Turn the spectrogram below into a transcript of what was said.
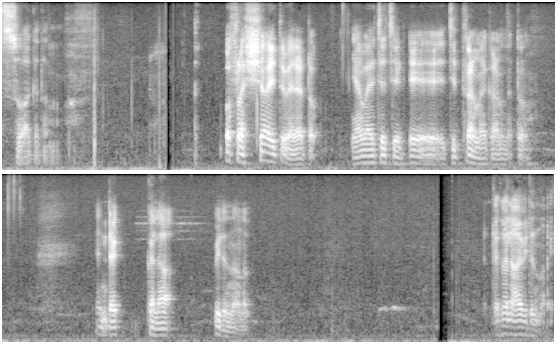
സ്വാഗതം. ഇപ്പോൾ ഫ്രഷ് ആയിട്ട് വരാം കേട്ടോ. ഞാൻ വരച്ച ചിത്രമാണ് കാണുന്നത് കേട്ടോ. എന്റെ കല വിരുന്നാണ്. എന്റെ കലാവിരുന്നായി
